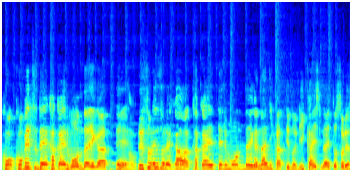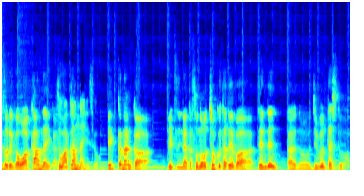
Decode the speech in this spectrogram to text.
こ個別で抱える問題があってそうで、それぞれが抱えてる問題が何かっていうのを理解しないと、それぞれが分かんないから。そう分かんないんですよ結果なんか別になんかその直例えば全然あの自分たちとは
